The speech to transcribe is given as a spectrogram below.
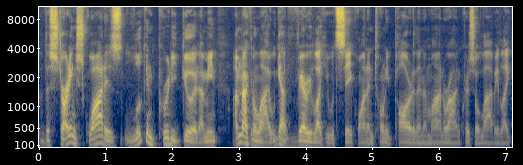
the starting squad is looking pretty good. I mean, I'm not going to lie, we got very lucky with Saquon and Tony Pollard and Amon Ra and Chris Olave. Like,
